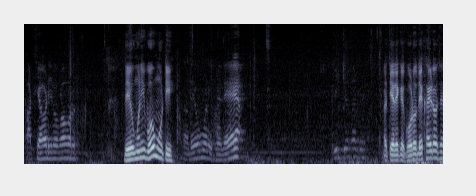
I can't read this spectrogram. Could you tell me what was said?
પાવર દેવમણી બહુ મોટી. દેવમણી છે અત્યારે કે ઘોડો દેખાડ્યો છે?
